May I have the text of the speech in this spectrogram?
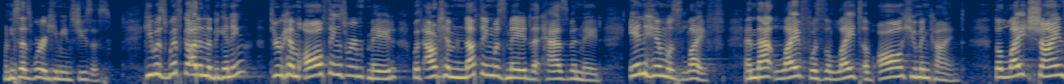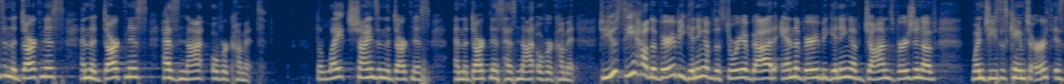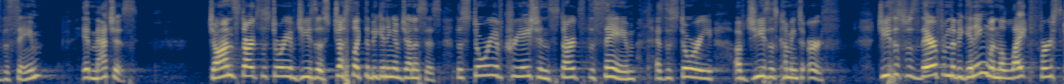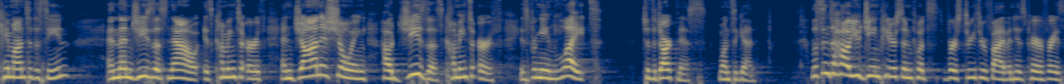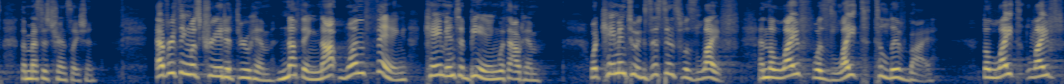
When he says Word, he means Jesus. He was with God in the beginning. Through him all things were made. Without him nothing was made that has been made. In him was life, and that life was the light of all humankind. The light shines in the darkness, and the darkness has not overcome it. The light shines in the darkness, and the darkness has not overcome it. Do you see how the very beginning of the story of God and the very beginning of John's version of when Jesus came to earth is the same? It matches. John starts the story of Jesus just like the beginning of Genesis. The story of creation starts the same as the story of Jesus coming to earth. Jesus was there from the beginning when the light first came onto the scene. And then Jesus now is coming to earth, and John is showing how Jesus coming to earth is bringing light to the darkness once again. Listen to how Eugene Peterson puts verse 3 through 5 in his paraphrase, the message translation. Everything was created through him. Nothing, not one thing, came into being without him. What came into existence was life, and the life was light to live by. The light life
